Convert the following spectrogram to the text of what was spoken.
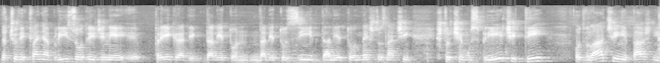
da čovjek klanja blizu određene e, pregrade, da li je to, da li je to zid, da li je to nešto znači što će mu spriječiti odvlačenje pažnje.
